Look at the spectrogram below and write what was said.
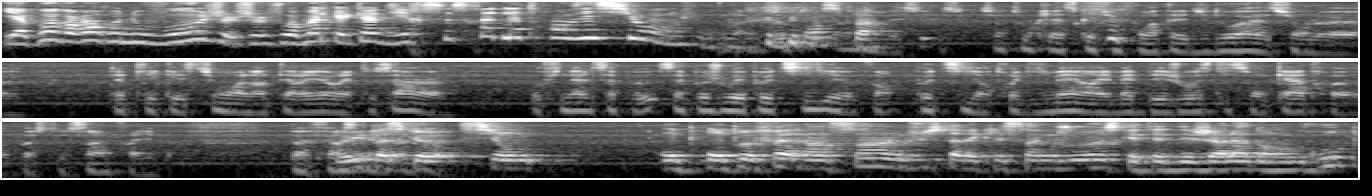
il y a beau avoir un renouveau, je, vois mal quelqu'un dire ce serait de la transition. Je, ne pense pas. surtout que là, ce que tu pointais du doigt sur le peut-être les questions à l'intérieur et tout ça, euh, au final, ça peut, ça peut jouer petit, euh, enfin petit entre guillemets, hein, et mettre des joueuses qui sont 4 euh, au poste 5. Enfin, pas faire oui, parce que si on, on, peut faire un 5 juste avec les 5 joueuses qui étaient déjà là dans le groupe,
